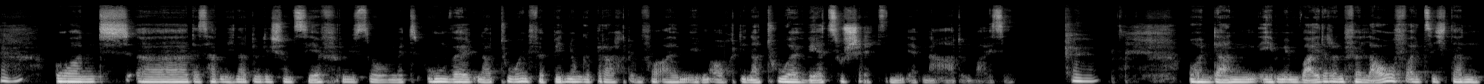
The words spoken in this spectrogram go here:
Mhm. Und äh, das hat mich natürlich schon sehr früh so mit Umwelt, Natur in Verbindung gebracht und vor allem eben auch die Natur wertzuschätzen in irgendeiner Art und Weise. Mhm. Und dann eben im weiteren Verlauf, als ich dann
